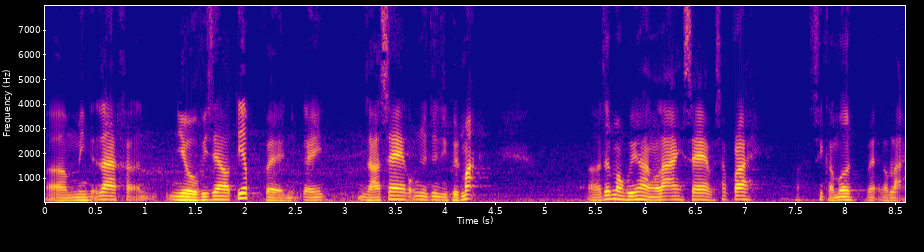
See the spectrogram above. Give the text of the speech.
À, mình sẽ ra nhiều video tiếp về những cái giá xe cũng như chương trình khuyến mại à, rất mong quý hàng like share và subscribe. Ờ, xin cảm ơn và hẹn gặp lại.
